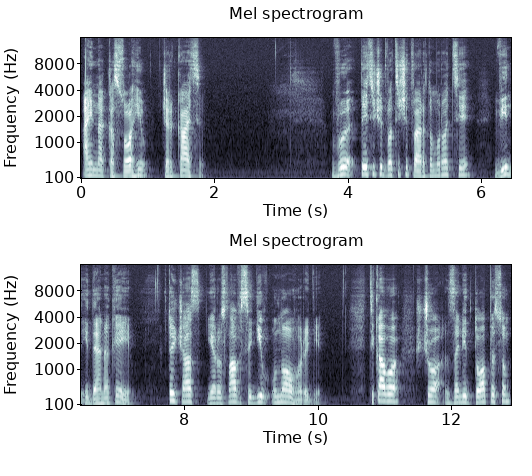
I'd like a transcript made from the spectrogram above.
а й на касогів черкасів. В 1024 році він іде на Київ. В той час Ярослав сидів у Новгороді. Цікаво, що за літописом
